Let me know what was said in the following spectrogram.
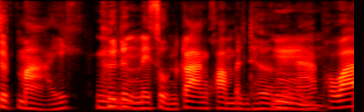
จุดหมายอืมคือหนึ่งในศูนย์กลางความบันเทิงเลยนะอืมเพราะว่า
